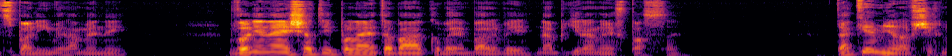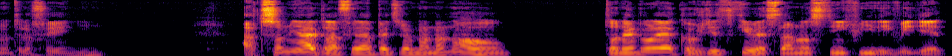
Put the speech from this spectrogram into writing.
spanými rameny, vlněné šaty plné tabákové barvy, nabírané v pase. Také měla všechno trofejní. A co měla Glafira Petrovna na nohou? To nebylo jako vždycky ve slavnostních chvílích vidět,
